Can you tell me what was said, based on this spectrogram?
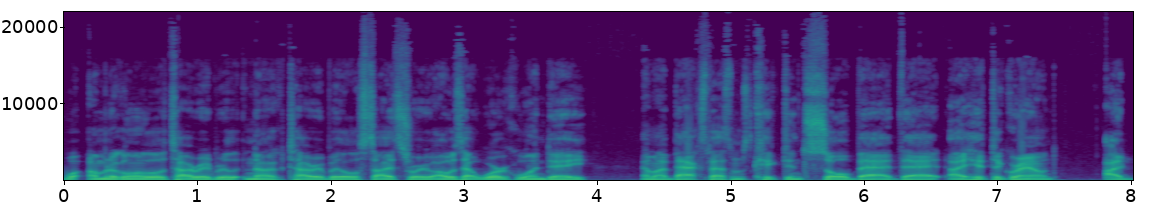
I'm gonna go on a little tirade, really, not a tirade, but a little side story. I was at work one day, and my back spasms kicked in so bad that I hit the ground. I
